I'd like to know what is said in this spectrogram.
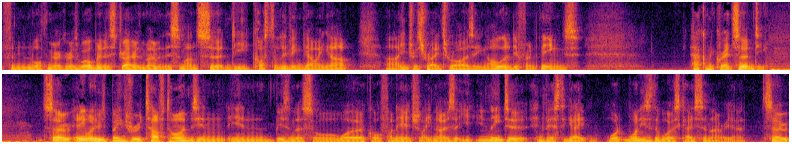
for North America as well, but in Australia at the moment, there's some uncertainty, cost of living going up, uh, interest rates rising, a whole lot of different things. How can we create certainty? So anyone who's been through tough times in, in business or work or financially knows that you, you need to investigate what, what is the worst case scenario. So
